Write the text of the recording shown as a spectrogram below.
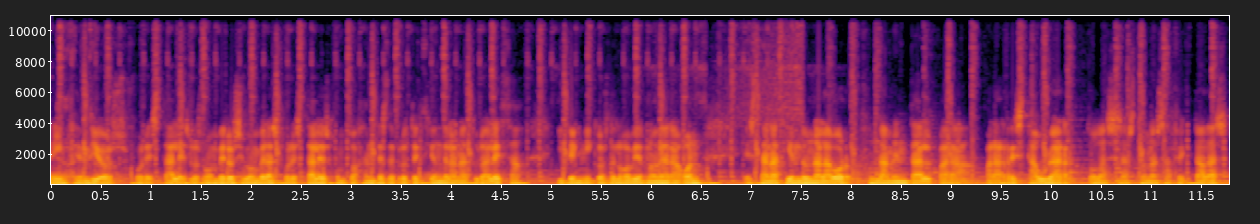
incendios forestales. Los bomberos y bomberas forestales, junto a agentes de protección de la naturaleza y técnicos del Gobierno de Aragón, están haciendo una labor fundamental para, restaurar todas esas zonas afectadas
